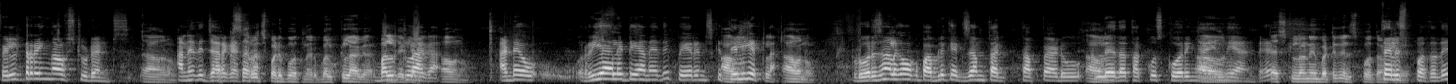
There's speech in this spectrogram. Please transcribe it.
ఫిల్టరింగ్ ఆఫ్ స్టూడెంట్స్ అనేది జరగదు పడిపోతున్నారు బల్క్ లాగా బల్క్ లాగా అవును అంటే రియాలిటీ అనేది పేరెంట్స్ కి తెలియట్లా అవును ఇప్పుడు ఒరిజినల్ గా ఒక పబ్లిక్ ఎగ్జామ్ తప్పాడు లేదా తక్కువ స్కోరింగ్ అయింది అంటే టెస్ట్ లోనే బట్టి తెలిసిపోతుంది తెలిసిపోతుంది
